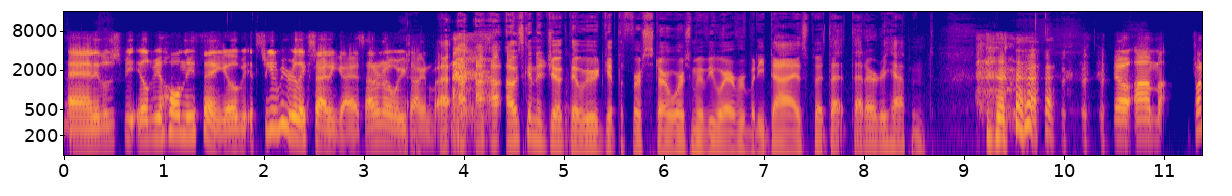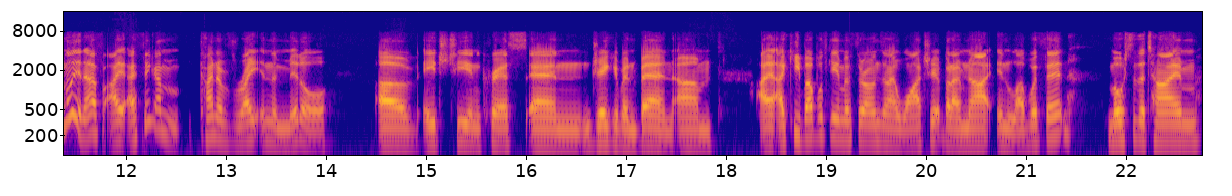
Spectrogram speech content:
and it'll just be it'll be a whole new thing. It'll be it's gonna be really exciting, guys. I don't know what you're talking about. I, I, I was going to joke that we would get the first Star Wars movie where everybody dies, but that that already happened. no, um, funnily enough, I, I think I'm kind of right in the middle of HT and Chris and Jacob and Ben. Um, I, I keep up with Game of Thrones and I watch it, but I'm not in love with it. Most of the time,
